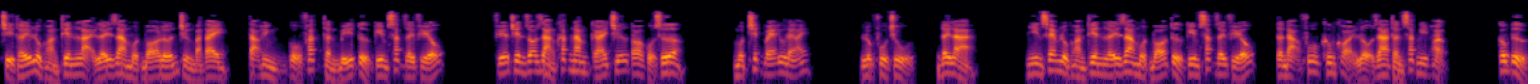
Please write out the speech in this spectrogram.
chỉ thấy lục hoàn thiên lại lấy ra một bó lớn chừng bàn tay, tạo hình cổ phát thần bí tử kim sắc giấy phiếu. Phía trên rõ ràng khắc năm cái chữ to cổ xưa. Một chiếc vé ưu đãi. Lục phụ chủ, đây là. Nhìn xem lục hoàn thiên lấy ra một bó tử kim sắc giấy phiếu, tần đạo phu không khỏi lộ ra thần sắc nghi hoặc công tử,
